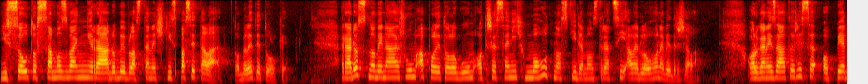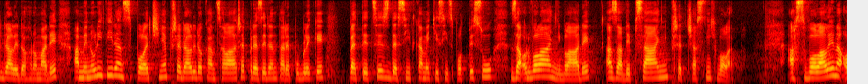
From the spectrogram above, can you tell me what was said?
Jsou to samozvaní rádoby vlastenečtí spasitelé. To byly titulky. Radost novinářům a politologům otřesených mohutností demonstrací ale dlouho nevydržela. Organizátoři se opět dali dohromady a minulý týden společně předali do kanceláře prezidenta republiky petici s desítkami tisíc podpisů za odvolání vlády a za vypsání předčasných voleb. A svolali na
